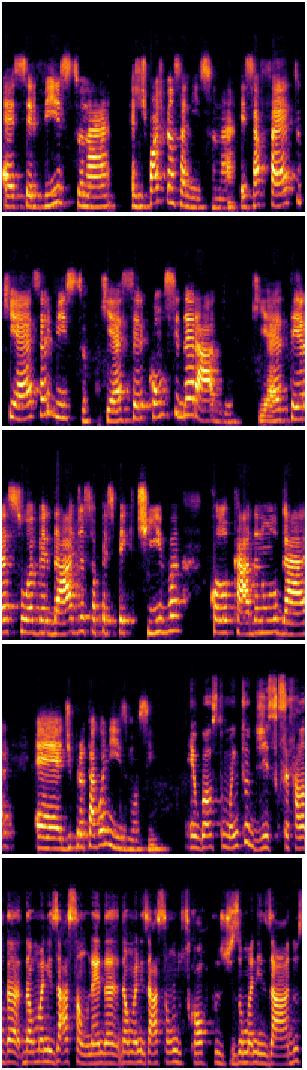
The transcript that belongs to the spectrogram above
é ser visto, né? A gente pode pensar nisso, né? Esse afeto que é ser visto, que é ser considerado, que é ter a sua verdade, a sua perspectiva colocada num lugar é, de protagonismo, assim. Eu gosto muito disso que você fala da, da humanização, né? Da, da, humanização dos corpos desumanizados.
